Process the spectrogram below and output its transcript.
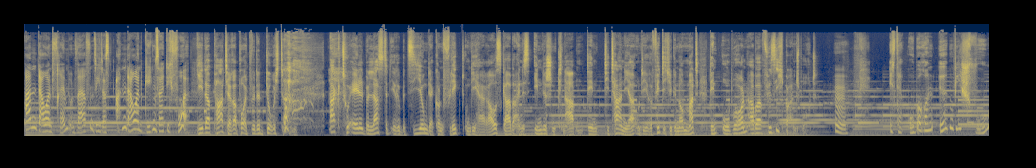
andauernd fremd und werfen sich das andauernd gegenseitig vor. Jeder Paartherapeut würde durchdrehen. Aktuell belastet ihre Beziehung der Konflikt um die Herausgabe eines indischen Knaben, den Titania unter ihre Fittiche genommen hat, den Oberon aber für sich beansprucht. Hm. Ist der Oberon irgendwie schwul?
